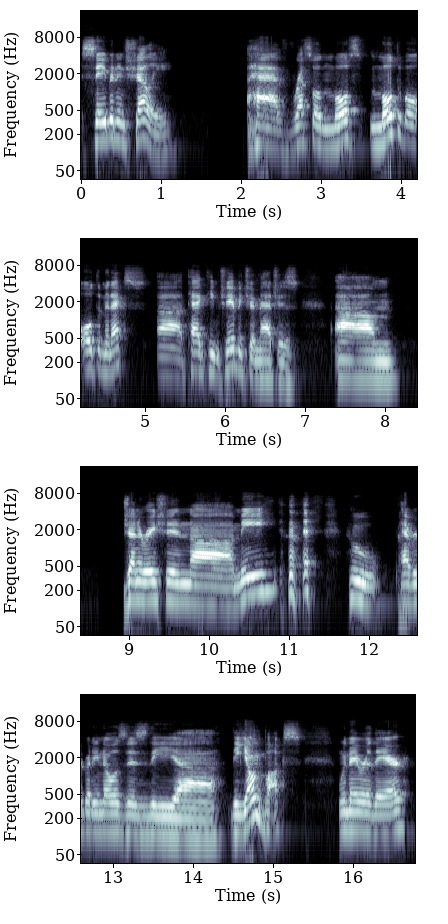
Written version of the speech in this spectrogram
Sabin and Shelley have wrestled most multiple Ultimate X uh, tag team championship matches. Um, Generation uh, Me, who everybody knows is the uh, the Young Bucks when they were there,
